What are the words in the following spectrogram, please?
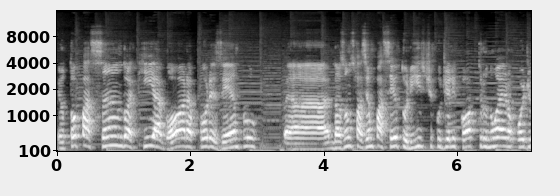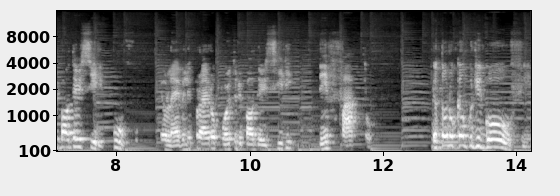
eu tô passando aqui agora, por exemplo, ah, nós vamos fazer um passeio turístico de helicóptero no aeroporto de Balder City. Ufo, eu levo ele pro aeroporto de Balder City de fato. Eu tô no campo de golfe.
